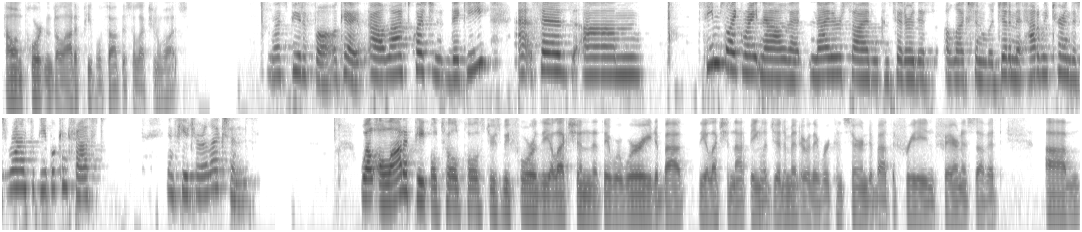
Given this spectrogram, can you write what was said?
how important a lot of people thought this election was. That's beautiful. Okay, uh, last question, Vicky uh, says, um, seems like right now that neither side will consider this election legitimate. How do we turn this around so people can trust in future elections? Well, a lot of people told pollsters before the election that they were worried about the election not being legitimate or they were concerned about the freedom and fairness of it. Um,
